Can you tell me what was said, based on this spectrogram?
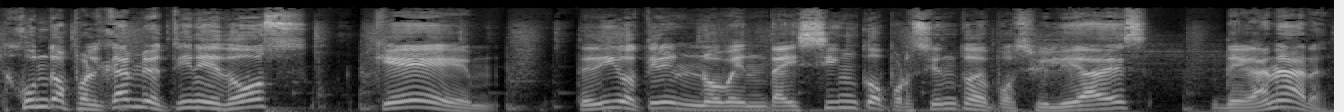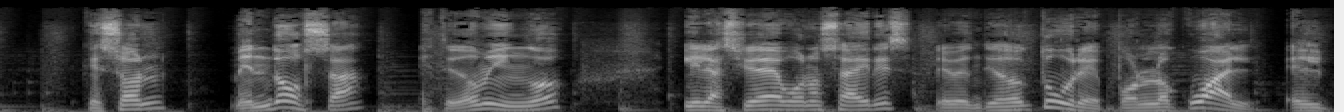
Juntos por el Cambio tiene dos que, te digo, tienen 95% de posibilidades de ganar, que son Mendoza, este domingo, y la ciudad de Buenos Aires el 22 de octubre, por lo cual el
